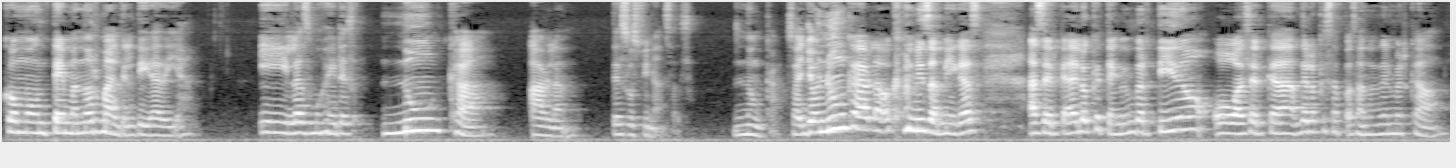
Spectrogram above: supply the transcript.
como un tema normal del día a día y las mujeres nunca hablan de sus finanzas. Nunca. O sea, yo nunca he hablado con mis amigas acerca de lo que tengo invertido o acerca de lo que está pasando en el mercado.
